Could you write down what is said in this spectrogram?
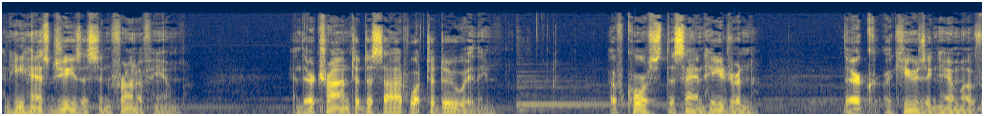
and he has Jesus in front of him, and they're trying to decide what to do with him. Of course, the Sanhedrin, they're accusing him of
